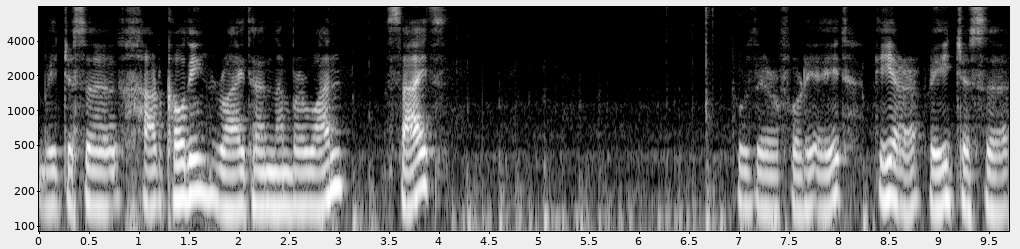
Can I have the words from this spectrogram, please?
We just uh, hard coding write uh, number one size 2048 here we just uh,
